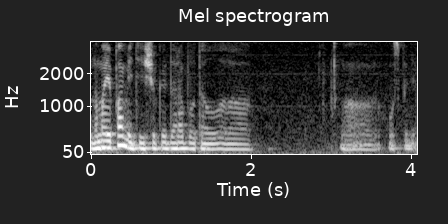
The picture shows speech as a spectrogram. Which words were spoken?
На моей памяти еще, когда работал, э, э, господи,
